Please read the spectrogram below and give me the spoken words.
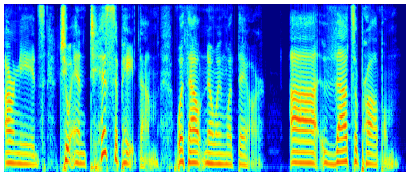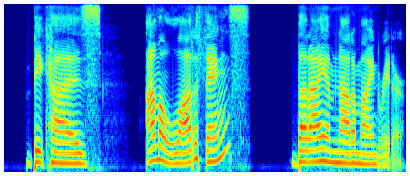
our needs, to anticipate them without knowing what they are. Uh, that's a problem because I'm a lot of things, but I am not a mind reader.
